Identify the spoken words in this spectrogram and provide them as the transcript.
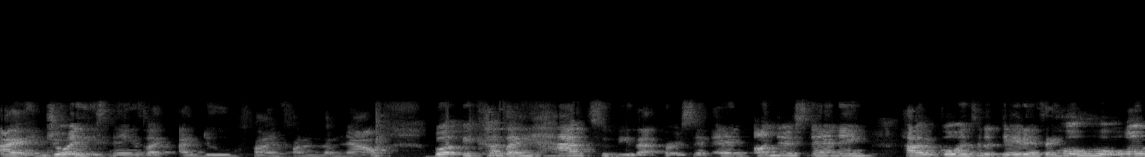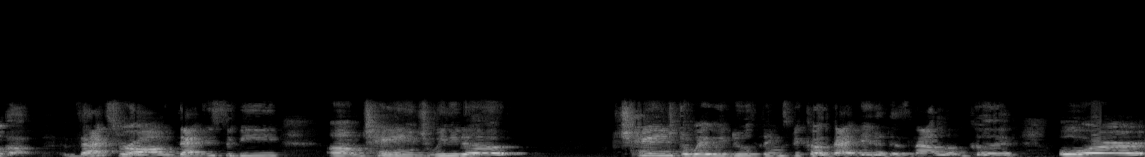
I enjoy these things, like I do find fun in them now, but because I had to be that person. And understanding how to go into the data and say, hold, hold, hold up, that's wrong, that needs to be um, changed. We need to change the way we do things because that data does not look good, or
